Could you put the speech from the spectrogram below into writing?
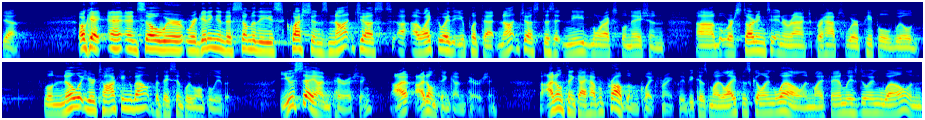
Yeah. Okay, and, and, so we're, we're getting into some of these questions, not just, I like the way that you put that, not just does it need more explanation, uh, but we're starting to interact perhaps where people will will know what you're talking about, but they simply won't believe it. You say I'm perishing. I, I don't think I'm perishing. I don't think I have a problem, quite frankly, because my life is going well and my family's doing well and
